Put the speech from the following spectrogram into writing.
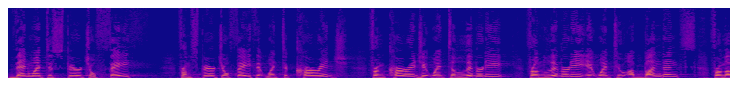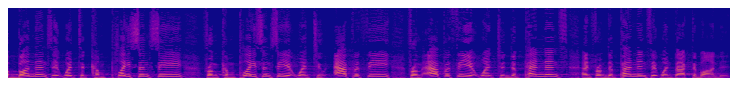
then went to spiritual faith. From spiritual faith, it went to courage. From courage, it went to liberty. From liberty, it went to abundance. From abundance, it went to complacency. From complacency, it went to apathy. From apathy, it went to dependence. And from dependence, it went back to bondage.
